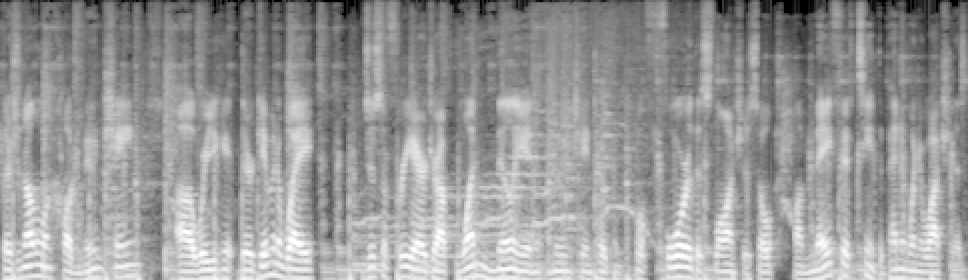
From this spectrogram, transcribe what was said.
There's another one called Moonchain uh, where you get, they're giving away just a free airdrop 1 million Moonchain tokens before this launches. So on May 15th, depending when you're watching this,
